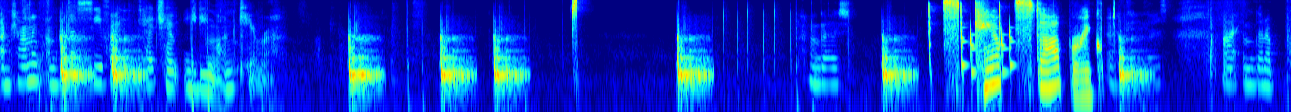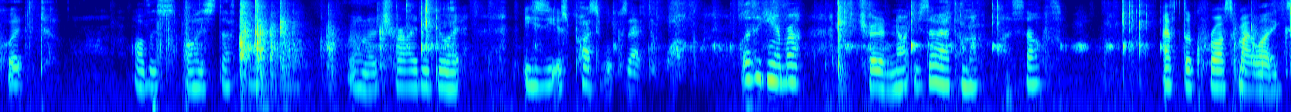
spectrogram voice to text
I'm trying to, I'm gonna see if I can catch him eating on camera. Come on, guys. Can't stop rec- Okay, guys. Alright, I'm gonna put all this, all his stuff down. I'm gonna try to do it easy as possible because I have to walk with the camera. Try to not use the bathroom on myself. I have to cross my legs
